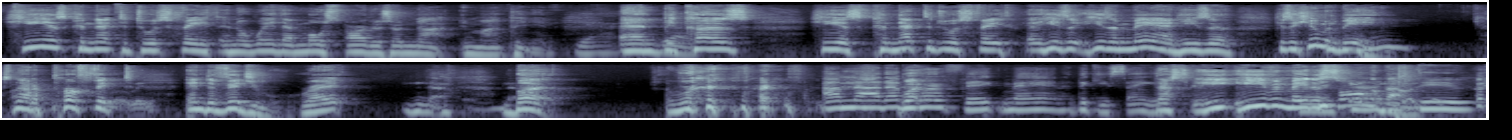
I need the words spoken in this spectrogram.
he is connected to his faith in a way that most artists are not, in my opinion. Yeah. And Yeah. He is connected to his faith, he's a he's a man. He's a he's a human being. Mm-hmm. He's not a perfect individual, right? No, But right, right. I'm not a But- perfect man. I think he's saying That's he. He even made a song about it.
